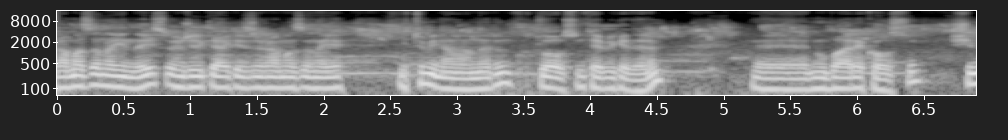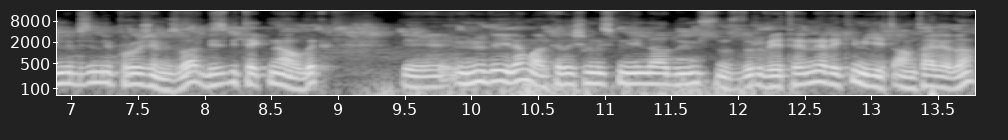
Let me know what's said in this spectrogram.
Ramazan ayındayız. Öncelikle herkesin Ramazan ayı tüm inananların kutlu olsun. Tebrik ederim. Ee, mübarek olsun. Şimdi bizim bir projemiz var. Biz bir tekne aldık. Ee, ünlü değil ama arkadaşımın ismini illa duymuşsunuzdur. Veteriner hekim Yiğit Antalya'dan.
